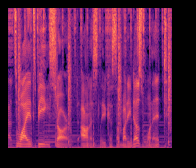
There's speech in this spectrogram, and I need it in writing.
That's why it's being starved, honestly, because somebody does want it.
